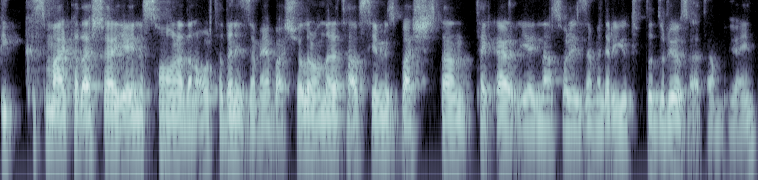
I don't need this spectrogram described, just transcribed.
Bir kısım arkadaşlar yayını sonradan ortadan izlemeye başlıyorlar. Onlara tavsiyemiz baştan tekrar yayından sonra izlemeleri YouTube'da duruyor zaten bu yayın.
